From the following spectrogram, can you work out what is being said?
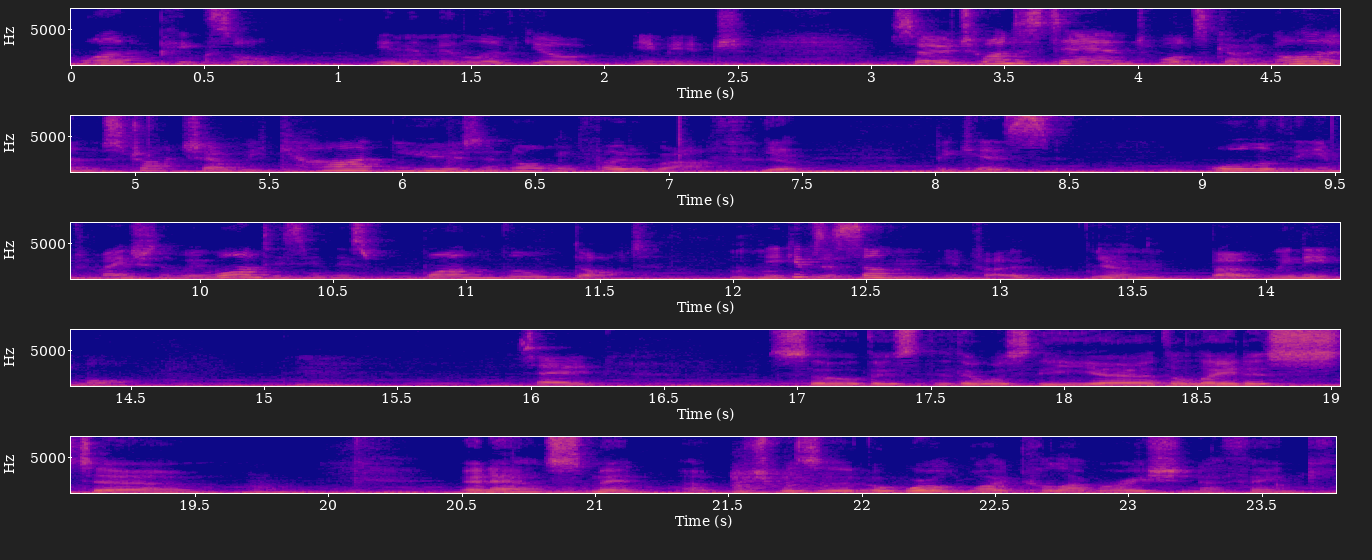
one pixel in the Mhm. middle of your image. So to understand what's going on in the structure, we can't use a normal photograph Yeah. because all of the information that we want is in this one little dot. Mhm. It gives us some info, Yeah. Mhm. but we need more. Mm. So So there's there was the uh, the latest um, announcement, uh, which was a, a worldwide collaboration, I think,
